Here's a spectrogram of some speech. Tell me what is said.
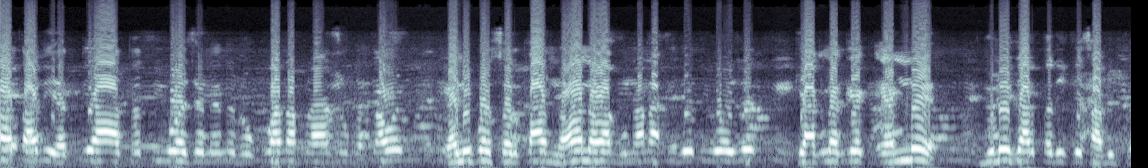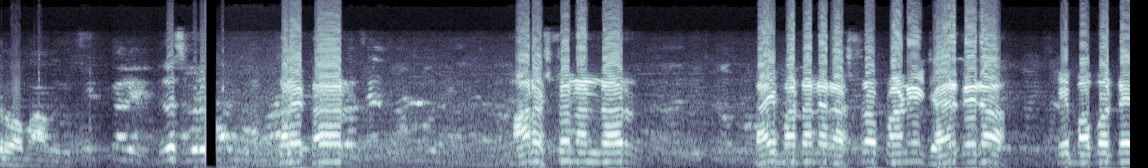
માતાની હત્યા થતી હોય છે એને રોકવાના પ્રયાસો કરતા હોય, એની પર સરકાર નવા નવા ગુના નાખી દેતી હોય છે. ક્યાંક ના ક્યાંક એમને ગુનેગાર તરીકે સાબિત કરવામાં આવે છે. ખરેખર મહારાષ્ટ્રના અંદર ગાય માતાને રાષ્ટ્ર પ્રાણી જાહેર કર્યા, એ બાબતે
